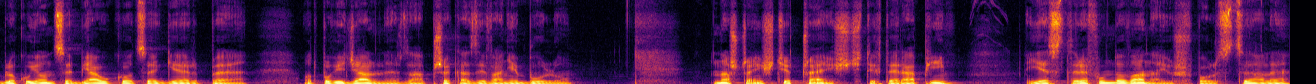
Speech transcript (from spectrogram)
blokujące białko CGRP, odpowiedzialne za przekazywanie bólu. Na szczęście część tych terapii jest refundowana już w Polsce, ale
